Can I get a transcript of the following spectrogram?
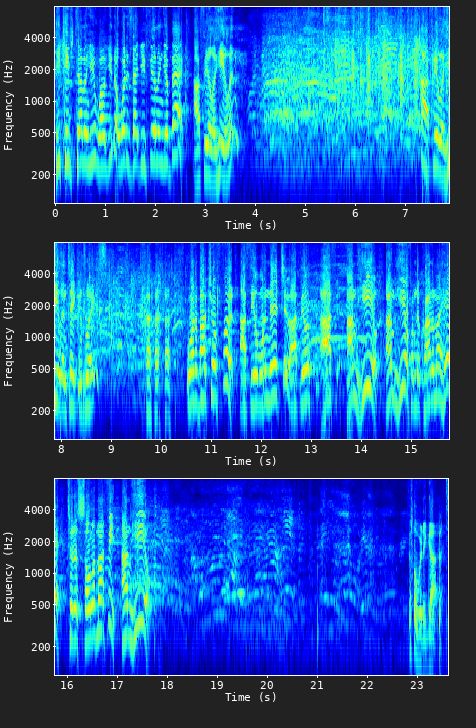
He keeps telling you, well, you know, what is that you feel in your back? I feel a healing. I feel a healing taking place. What about your foot? I feel one there too. I feel, I feel, I'm healed. I'm healed from the crown of my head to the sole of my feet. I'm healed. Glory to God.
